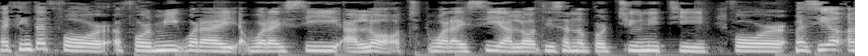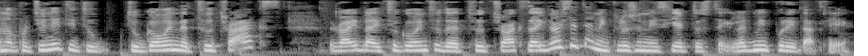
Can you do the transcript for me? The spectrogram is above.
I think that for for me, what I what I see a lot, what I see a lot is an opportunity for I see an opportunity to to go in the two tracks, right? Like to go into the two tracks. Diversity and inclusion is here to stay. Let me put it that clear.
